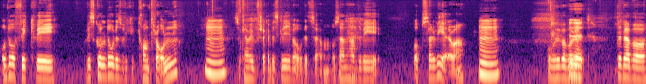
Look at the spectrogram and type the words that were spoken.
Och då fick vi, vid skuldordet så fick vi kontroll. Mm. Så kan vi försöka beskriva ordet sen. Och sen hade vi observera va? Mm. Och hur var det? Det där var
